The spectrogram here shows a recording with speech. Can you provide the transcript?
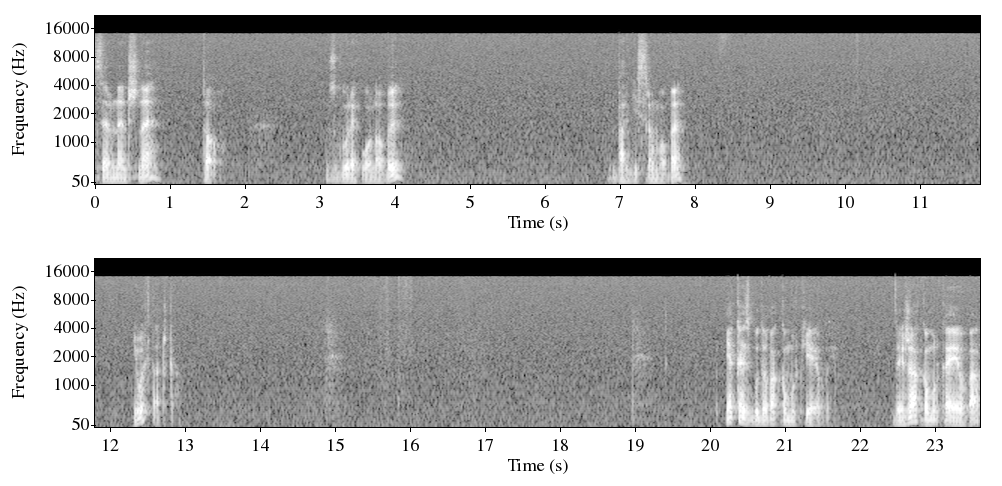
zewnętrzne to wzgórek łonowy, bargi sromowe i łechtaczka. Jaka jest budowa komórki jajowej? Dojrzała komórka jajowa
